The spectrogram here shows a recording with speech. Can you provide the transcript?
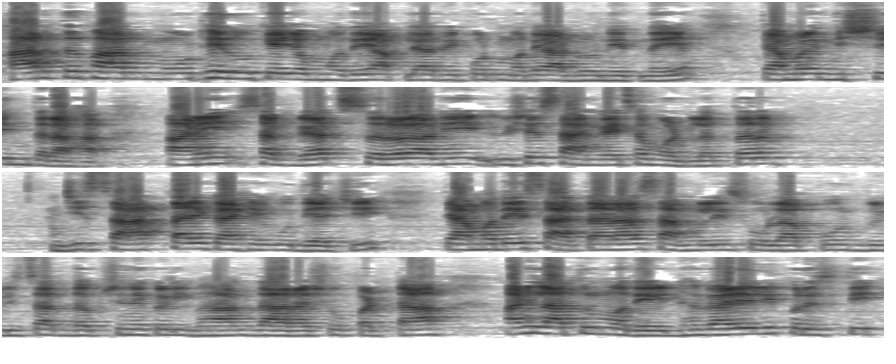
फार तर फार मोठे धोके याच्यामध्ये आपल्या रिपोर्टमध्ये आढळून येत नाहीये. त्यामुळे निश्चिंत राहा. आणि सगळ्यात सरळ आणि विशेष सांगायचं म्हटलं तर जी सात तारीख आहे उद्याची त्यामध्ये सातारा सांगली सोलापूर बीडचा दक्षिणेकडील भाग धाराशिव पट्टा आणि लातूरमध्ये ढगाळलेली परिस्थिती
